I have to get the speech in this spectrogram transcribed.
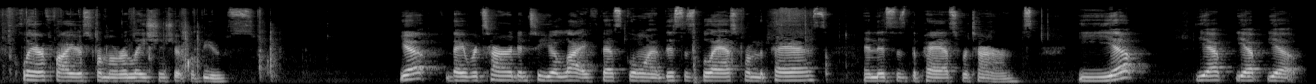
clarifiers from a relationship abuse. Yep, they returned into your life. That's going, this is blast from the past, and this is the past returns. Yep, yep, yep, yep.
